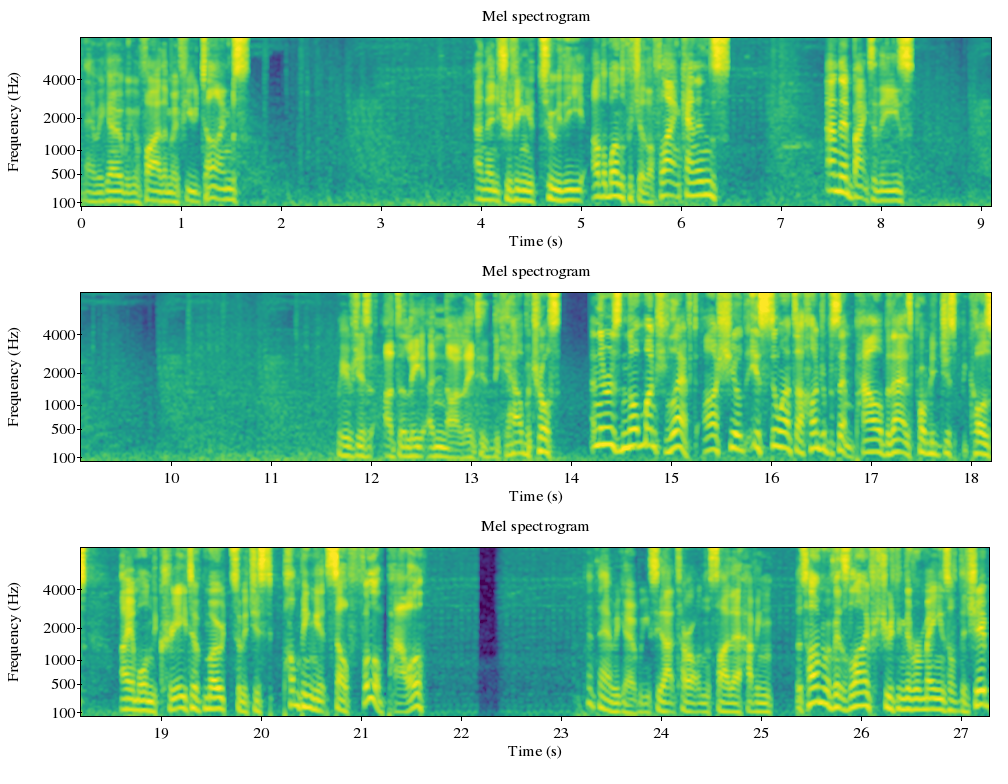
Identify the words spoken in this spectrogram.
There we go, we can fire them a few times. And then shooting to the other ones, which are the flak cannons. And then back to these. We have just utterly annihilated the Albatross, and there is not much left. Our shield is still at 100% power, but that is probably just because I am on creative mode, so it's just pumping itself full of power. But there we go, we can see that turret on the side there having the time of its life shooting the remains of the ship.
